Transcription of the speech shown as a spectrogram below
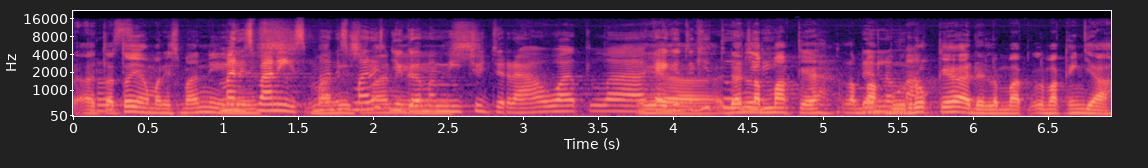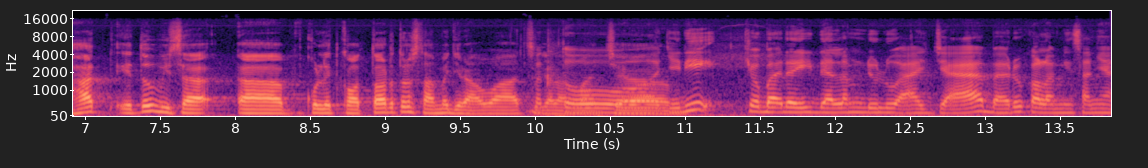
atau yang manis-manis. Manis-manis, manis-manis juga memicu jerawat lah, kayak Iya, gitu-gitu. Dan Jadi- lemak ya, lemak dan buruk ya, ada lemak lemak yang jahat itu bisa uh, kulit kotor terus tambah jerawat segala Betul. macam. Jadi coba dari dalam dulu aja, baru kalau misalnya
